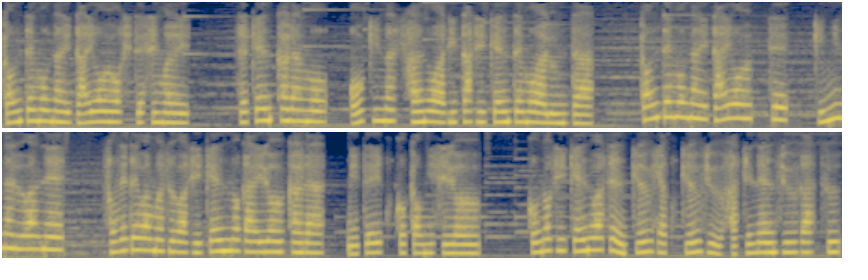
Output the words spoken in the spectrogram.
とんでもない対応をしてしまい、世間からも、大きな批判を浴びた事件でもあるんだ。とんでもない対応って、気になるわね。それではまずは事件の概要から、見ていくことにしよう。この事件は1998年10月、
